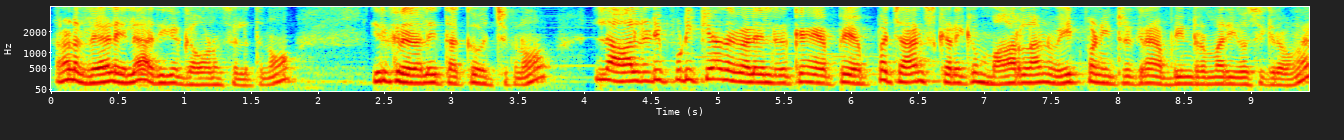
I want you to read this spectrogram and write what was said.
அதனால் வேலையில் அதிக கவனம் செலுத்தணும். இருக்கிற வேலையை தக்க வச்சுக்கணும். இல்லை ஆல்ரெடி பிடிக்காத வேலையில் இருக்கேன். எப்போ எப்போ சான்ஸ் கிடைக்கும் மாறலான்னு வெயிட் பண்ணிகிட்ருக்கிறேன் அப்படின்ற மாதிரி யோசிக்கிறவங்க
